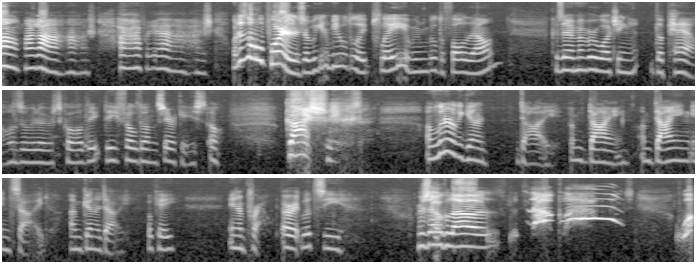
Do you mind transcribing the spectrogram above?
Oh my gosh. Oh my gosh. What is the whole point of this? Are we going to be able to like play? Are we going to be able to fall down? Because I remember watching The Pals or whatever it's called. They, they fell down the staircase. Oh. Gosh. I'm literally to die. I'm dying. I'm dying inside. I'm to die. Okay? And I'm proud. Alright, let's see. We're so close. We're so close. What?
